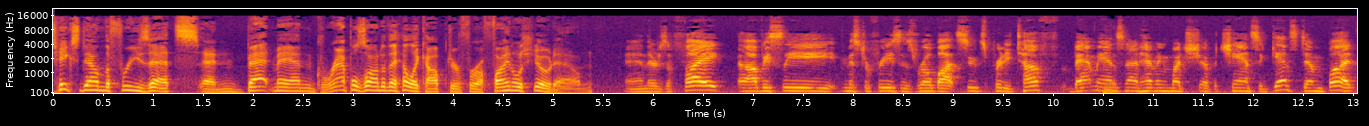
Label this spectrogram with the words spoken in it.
takes down the Freezettes, and Batman grapples onto the helicopter for a final showdown. And there's a fight. Obviously, Mr. Freeze's robot suit's pretty tough. Batman's not having much of a chance against him, but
